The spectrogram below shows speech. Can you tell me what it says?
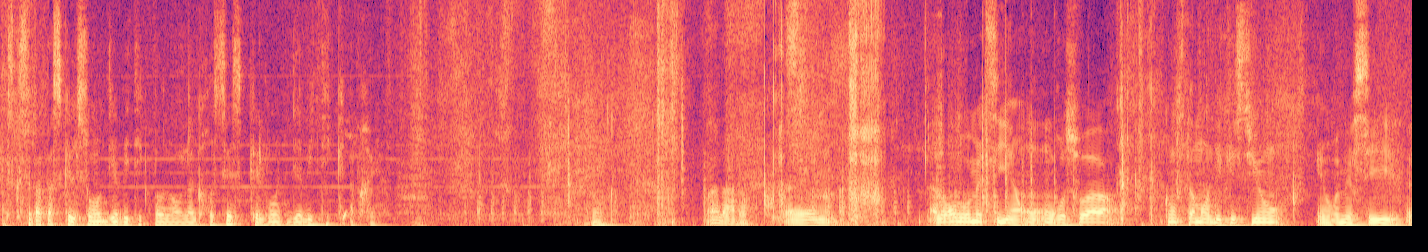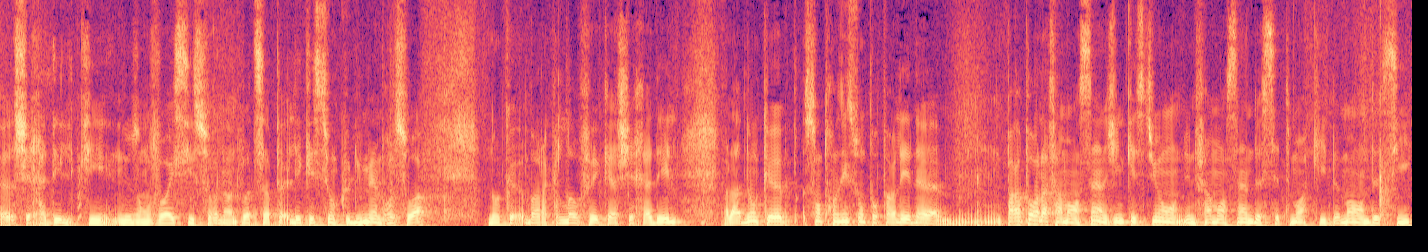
parce que ce n'est pas parce qu'elles sont diabétiques pendant la grossesse qu'elles vont être diabétiques après. Voilà. Alors, on vous remercie. Hein. on reçoit constamment des questions et on remercie euh, Cheikh Adil qui nous envoie ici sur notre WhatsApp les questions que lui-même reçoit. Donc, euh, barakallahu fik, Cheikh Adil. Voilà, donc, euh, sans transition pour parler de. Par rapport à la femme enceinte, j'ai une question d'une femme enceinte de 7 mois qui demande si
